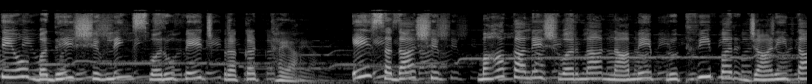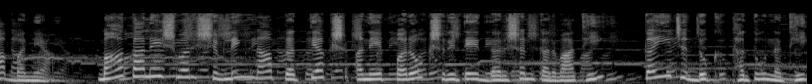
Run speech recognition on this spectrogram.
તેઓ બધે શિવલિંગ સ્વરૂપે જ પ્રકટ થયા. એ સદાશિવ મહાકાલેશ્વરના નામે પૃથ્વી પર જાણીતા બન્યા. મહાકાલેશ્વર શિવલિંગના પ્રત્યક્ષ અને પરોક્ષ રીતે દર્શન કરવાથી કંઈ જ દુઃખ થતું નથી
